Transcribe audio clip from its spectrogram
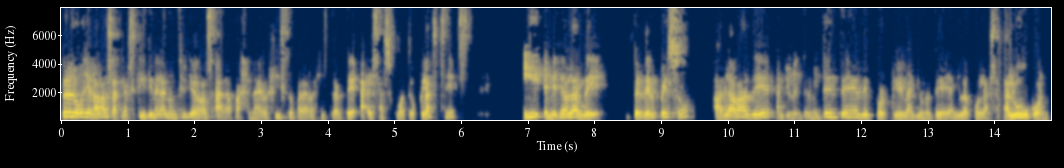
Pero luego llegabas, hacías clic en el anuncio llegabas a la página de registro para registrarte a esas cuatro clases y en vez de hablar de perder peso, hablaba de ayuno intermitente, de por qué el ayuno te ayuda con la salud, con,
